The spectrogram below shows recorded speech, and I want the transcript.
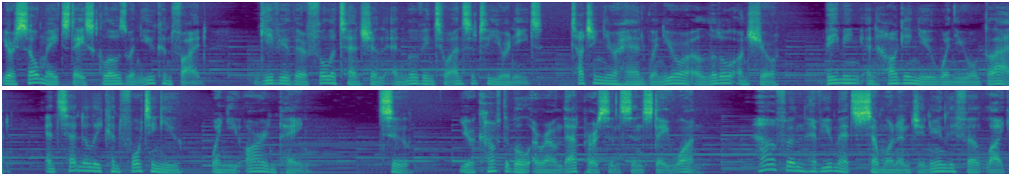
your soulmate stays close when you confide, give you their full attention and moving to answer to your needs touching your hand when you are a little unsure, beaming and hugging you when you are glad, and tenderly comforting you when you are in pain. 2. You're comfortable around that person since day 1. How often have you met someone and genuinely felt like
